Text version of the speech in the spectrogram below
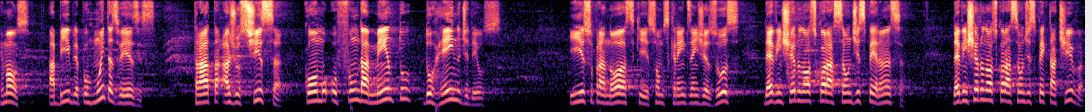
Irmãos, a Bíblia, por muitas vezes, trata a justiça como o fundamento do reino de Deus. E isso, para nós que somos crentes em Jesus, deve encher o nosso coração de esperança, deve encher o nosso coração de expectativa,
